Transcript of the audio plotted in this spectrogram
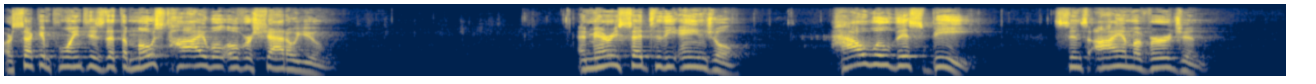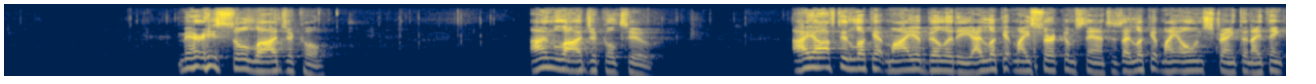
Our second point is that the Most High will overshadow you. And Mary said to the angel, How will this be, since I am a virgin? Mary's so logical. I'm logical too. I often look at my ability, I look at my circumstances, I look at my own strength, and I think,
